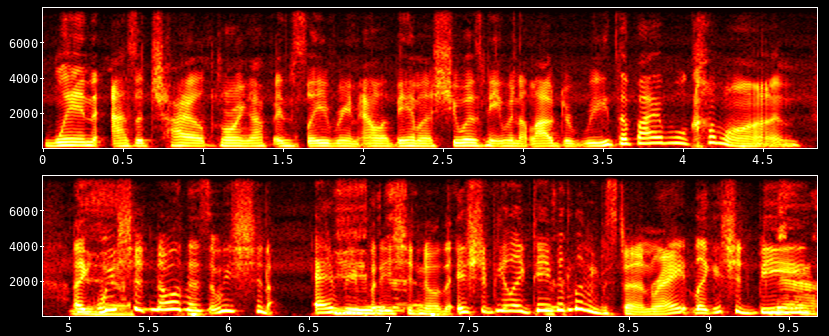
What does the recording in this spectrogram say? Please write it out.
When, as a child growing up in slavery in Alabama, she wasn't even allowed to read the Bible. Come on, like yeah. we should know this. We should. Everybody yeah. should know that. It should be like David Livingstone, right? Like it should be. Yeah.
